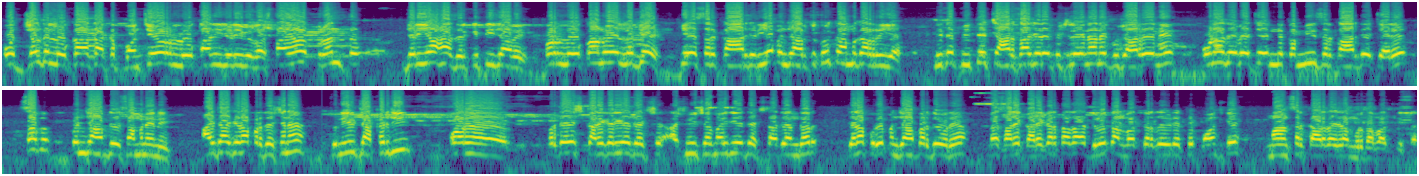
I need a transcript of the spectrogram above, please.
ਉਹ ਜਲਦ ਲੋਕਾਂ ਤੱਕ ਪਹੁੰਚੇ ਔਰ ਲੋਕਾਂ ਦੀ ਜਿਹੜੀ ਵਿਵਸਥਾ ਆ, ਉਹ ਤੁਰੰਤ ਜਿਹੜੀ ਆ ਹਾਜ਼ਰ ਕੀਤੀ ਜਾਵੇ। ਔਰ ਲੋਕਾਂ ਨੂੰ ਇਹ ਲੱਗੇ ਕਿ ਇਹ ਸਰਕਾਰ ਜਿਹੜੀ ਆ ਪੰਜਾਬ 'ਚ ਕੋਈ ਕੰਮ ਕਰ ਰਹੀ ਹੈ। ਨਹੀਂ ਤੇ ਬੀਤੇ 4 ਸਾਲ ਜਿਹੜੇ ਪਿਛਲੇ ਇਹਨਾਂ ਨੇ ਗੁਜ਼ਾਰੇ ਨੇ, ਉਹਨਾਂ ਦੇ ਵਿੱਚ ਨਕੰਮੀ ਸਰਕਾਰ ਦੇ ਚਿਹਰੇ ਸਭ ਪੰਜਾਬ ਦੇ ਸਾਹਮਣੇ ਨੇ। ਅੱਜ ਦਾ ਜਿਹੜਾ ਪ੍ਰਦਰਸ਼ਨ ਹੈ, ਸੁਨੀਲ ਜਾਖੜ ਜੀ ਔਰ ਪ੍ਰਦੇਸ਼ ਕਾਰਜਕਾਰੀ ਅਧਿਕਸ਼ ਅਸ਼ਵਨੀ ਸ਼ਰਮਾ ਜੀ ਦੀ ਅਧਿਕਸ਼ਤਾ ਦੇ ਅੰਦਰ ਜਿਹੜਾ ਪੂਰੇ ਪੰਜਾਬ ਭਰ ਦੇ ਹੋ ਰਿਹਾ। ਮੈਂ ਸਾਰੇ ਕਾਰਜਕਰਤਾ ਦਾ ਦਿਲੋਂ ਧੰਨਵਾਦ ਕਰਦਾ ਜਿਹੜੇ ਇੱਥੇ ਪਹੁੰਚ ਕੇ ਮਾਨ ਸਰਕਾਰ ਦਾ ਜਿਹੜਾ ਮੁਰਦਾਬਾਦ ਕੀਤਾ।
